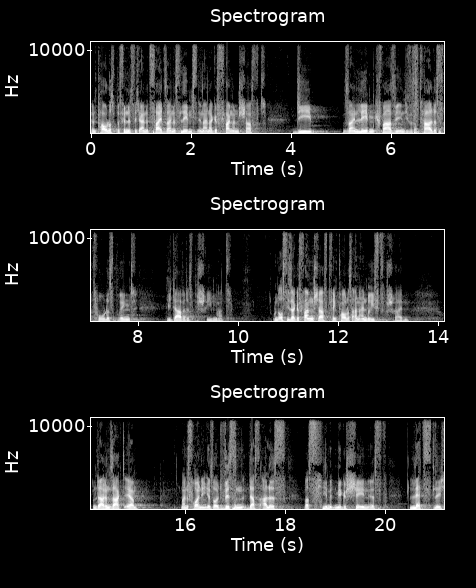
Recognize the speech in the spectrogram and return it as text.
Denn Paulus befindet sich eine Zeit seines Lebens in einer Gefangenschaft, die sein Leben quasi in dieses Tal des Todes bringt, wie David es beschrieben hat. Und aus dieser Gefangenschaft fängt Paulus an, einen Brief zu schreiben. Und darin sagt er, meine Freunde, ihr sollt wissen, dass alles, was hier mit mir geschehen ist, letztlich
